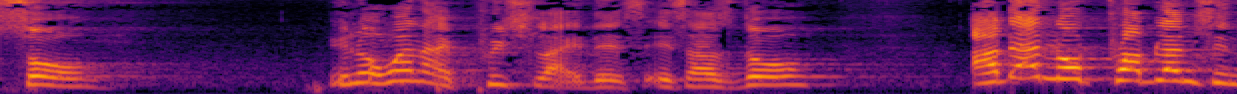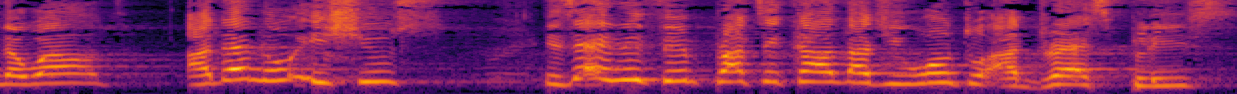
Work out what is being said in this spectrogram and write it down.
So, you know, when I preach like this, it's as though, are there no problems in the world? Are there no issues? Is there anything practical that you want to address, please?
